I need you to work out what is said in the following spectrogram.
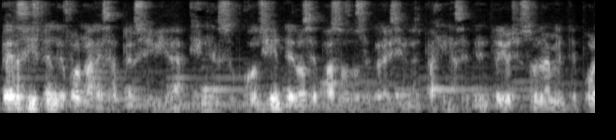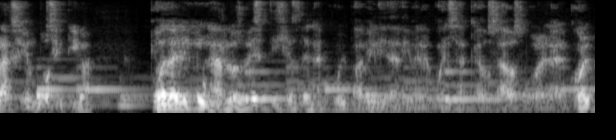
persisten de forma desapercibida en el subconsciente 12 pasos, 12 tradiciones, página 78, solamente por acción positiva puedo eliminar los vestigios de la culpabilidad y vergüenza causados por el alcohol.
